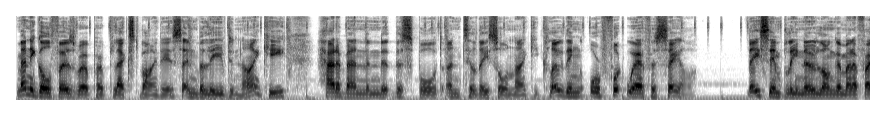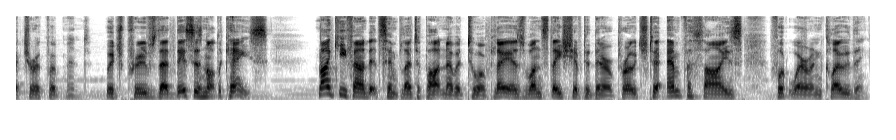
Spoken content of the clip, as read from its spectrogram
Many golfers were perplexed by this and believed Nike had abandoned the sport until they saw Nike clothing or footwear for sale. They simply no longer manufacture equipment, which proves that this is not the case. Nike found it simpler to partner with tour players once they shifted their approach to emphasize footwear and clothing.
